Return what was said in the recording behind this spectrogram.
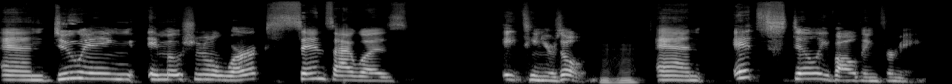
and doing emotional work since I was 18 years old. Mm-hmm. And it's still evolving for me.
